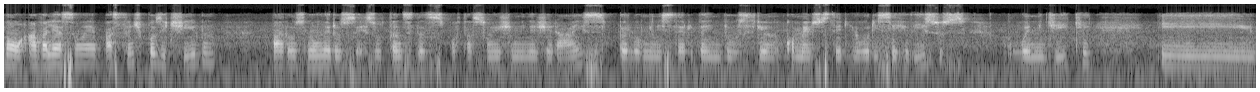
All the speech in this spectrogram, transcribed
Bom, a avaliação é bastante positiva para os números resultantes das exportações de Minas Gerais pelo Ministério da Indústria, Comércio Exterior e Serviços, o MDIC, e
